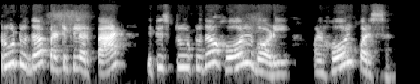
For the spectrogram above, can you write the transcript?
true to the particular part it is true to the whole body or whole person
